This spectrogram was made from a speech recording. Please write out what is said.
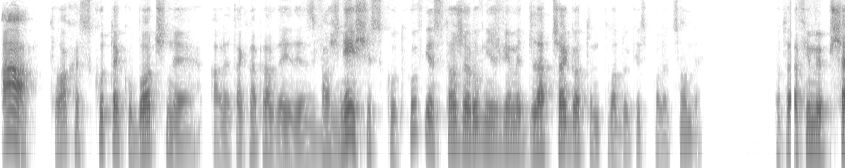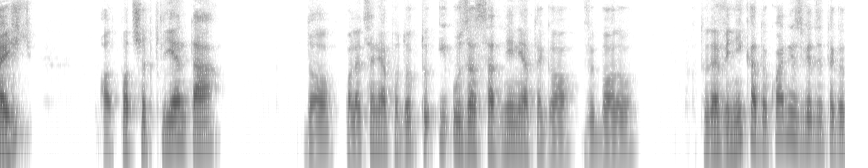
A trochę skutek uboczny, ale tak naprawdę jeden z ważniejszych skutków jest to, że również wiemy, dlaczego ten produkt jest polecony. Potrafimy przejść od potrzeb klienta do polecenia produktu i uzasadnienia tego wyboru, które wynika dokładnie z wiedzy tego,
